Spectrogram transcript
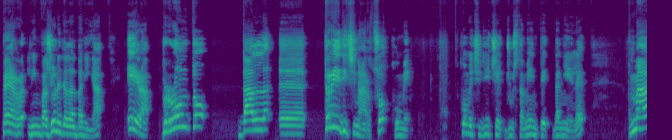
per l'invasione dell'Albania era pronto dal eh, 13 marzo, come, come ci dice giustamente Daniele, ma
